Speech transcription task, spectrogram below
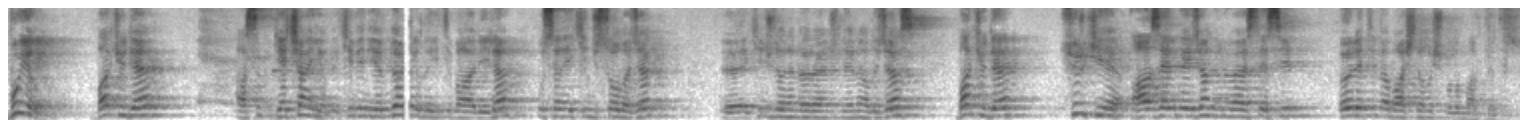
Bu yıl Bakü'de aslında geçen yıl 2024 yılı itibariyle bu sene ikincisi olacak. E, ikinci dönem öğrencilerini alacağız. Bakü'de Türkiye Azerbaycan Üniversitesi öğretime başlamış bulunmaktadır.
